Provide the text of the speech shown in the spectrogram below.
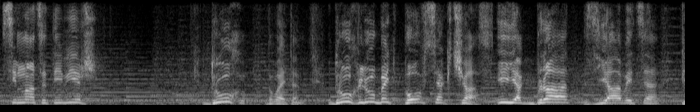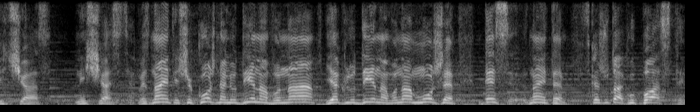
17 вірш. Друг, давайте, друг любить повсякчас, і як брат з'явиться під час нещастя. Ви знаєте, що кожна людина, вона як людина, вона може десь, знаєте, скажу так, упасти.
